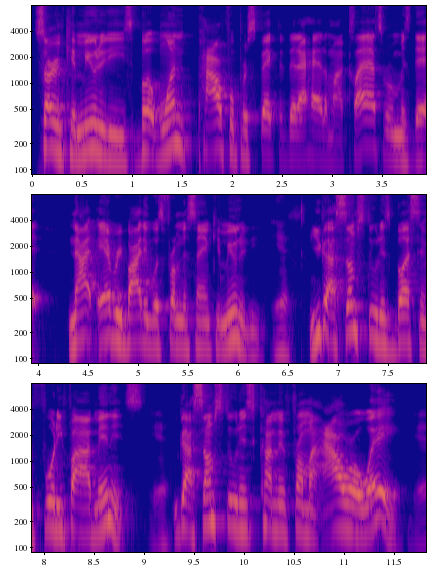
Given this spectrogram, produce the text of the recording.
certain communities. But one powerful perspective that I had in my classroom is that not everybody was from the same community. Yeah. You got some students busing 45 minutes. Yeah. You got some students coming from an hour away Yeah.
